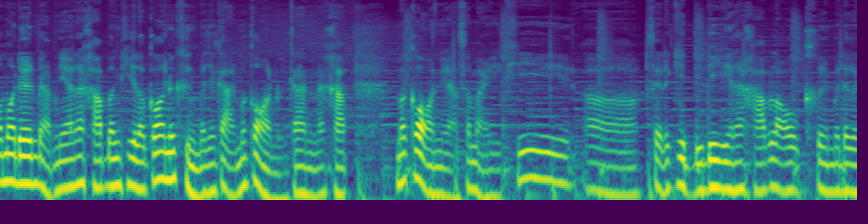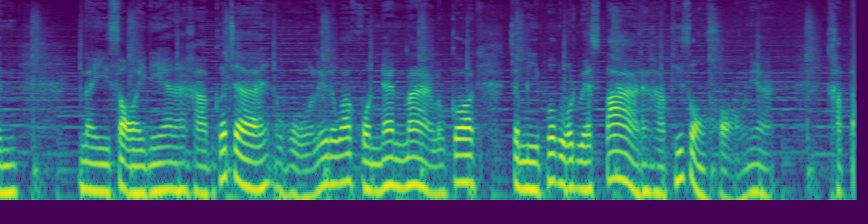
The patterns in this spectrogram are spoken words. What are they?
พอมาเดินแบบนี้นะครับ บางทีเราก็นึกถึงบรรยากาศเมื่อก่อนเหมือนกันนะครับ เมื่อก่อนเนี่ยสมัยที่เเศรษฐกิจดีๆนะครับ เราเคยมาเดินในซอยเนี้ยนะครับ ก็จะโอ้โหเรียกได้ว่าคนแน่นมาก แล้วก็จะมีพวกรถเวสป้านะครับที่ส่งของเนี่ยขับไป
